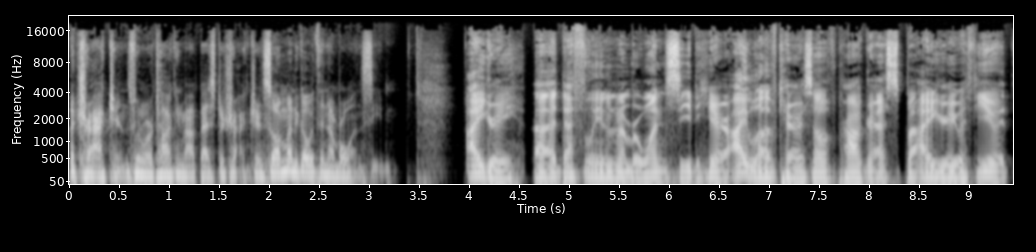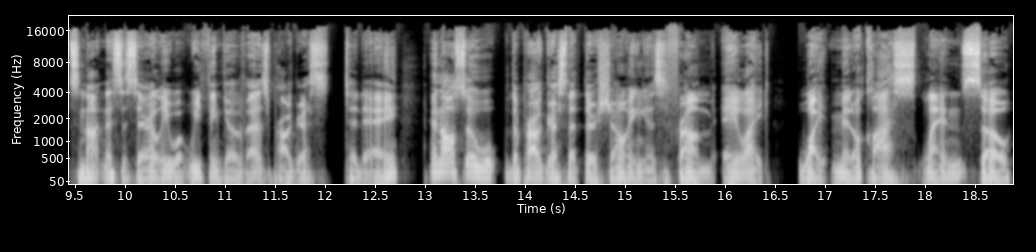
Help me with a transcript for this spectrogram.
attractions when we're talking about best attractions. So I'm going to go with the number one seed. I agree. Uh, definitely the number one seed here. I love Carousel of Progress, but I agree with you. It's not necessarily what we think of as progress today. And also, the progress that they're showing is from a like white middle class lens. So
